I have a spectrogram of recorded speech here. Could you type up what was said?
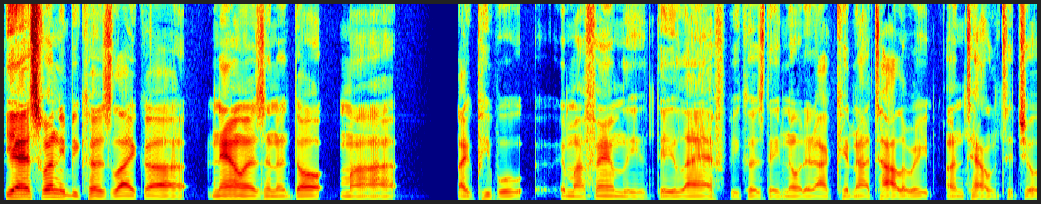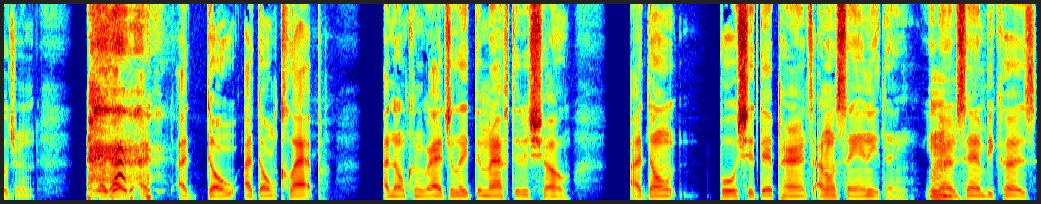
yeah. It's funny because like uh, now as an adult, my like people in my family they laugh because they know that I cannot tolerate untalented children. Like I, I, I don't I don't clap. I don't congratulate them after the show. I don't bullshit their parents. I don't say anything. You know what I'm Mm. saying? Because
